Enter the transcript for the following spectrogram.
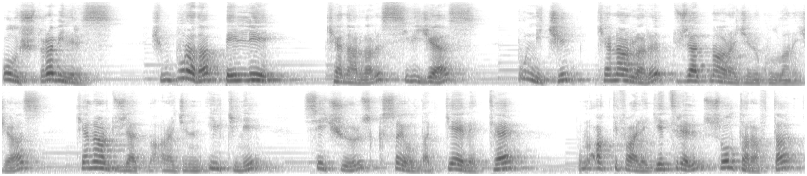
oluşturabiliriz. Şimdi burada belli kenarları sileceğiz. Bunun için kenarları düzeltme aracını kullanacağız. Kenar düzeltme aracının ilkini seçiyoruz. Kısa yolda G ve T. Bunu aktif hale getirelim. Sol tarafta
